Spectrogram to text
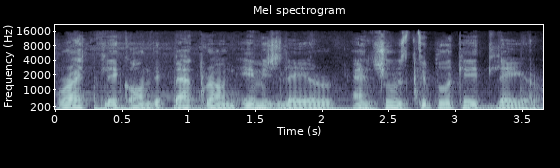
right click on the background image layer and choose duplicate layer.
